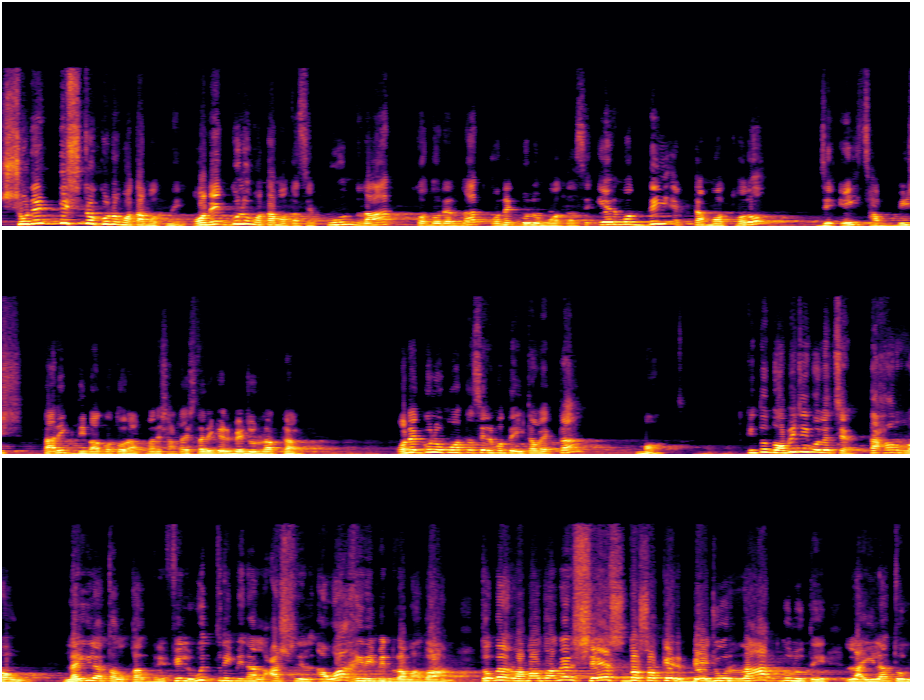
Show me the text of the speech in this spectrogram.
সুনির্দিষ্ট কোনো মতামত নেই। অনেকগুলো মতামত আছে। কোন রাত, কদরের রাত, অনেকগুলো মত আছে। এর মধ্যেই একটা মত হলো যে এই ছাব্বিশ তারিখ দিবাগত রাত মানে সাতাইশ তারিখের বেজুর রাতটা। অনেকগুলো মত আছে এর মধ্যে এটাও একটা মত। কিন্তু নবীজি বলেছেন তাহার রউ লাইলাতুল কদরি ফিল উত্রি মিনাল আশরিল আওয়াখিরি মিন রমাদান। তোমরা রমাদানের শেষ দশকের বেজুর রাতগুলোতে লাইলাতুল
